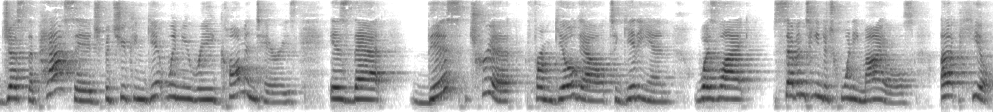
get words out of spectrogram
just the passage, but you can get when you read commentaries, is that this trip from Gilgal to Gibeon was like 17 to 20 miles uphill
